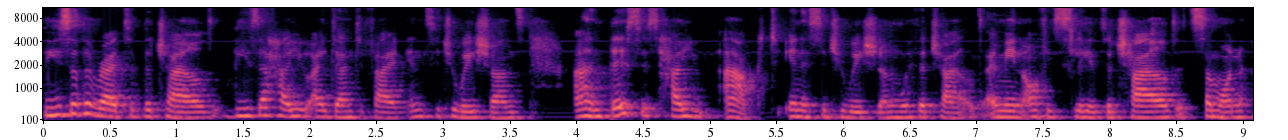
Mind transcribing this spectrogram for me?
These are the rights of the child. These are how you identify it in situations. And this is how you act in a situation with a child. I mean, obviously, it's a child, it's someone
